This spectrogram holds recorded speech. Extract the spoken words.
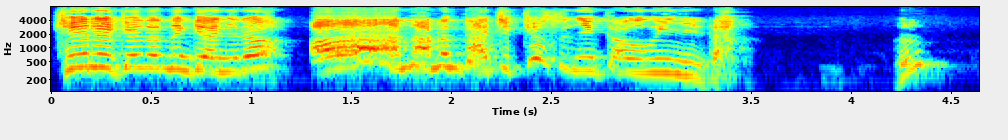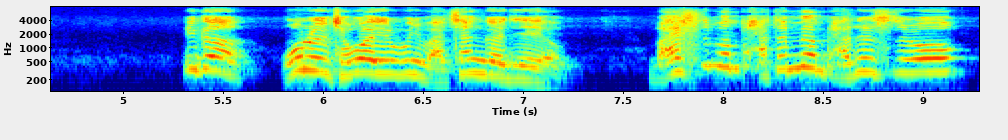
죄를 깨닫는 게 아니라 아 나는 다 지켰으니까 의인이다. 응? 그러니까 오늘 저와 여러분이 마찬가지예요. 말씀은 받으면 받을수록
